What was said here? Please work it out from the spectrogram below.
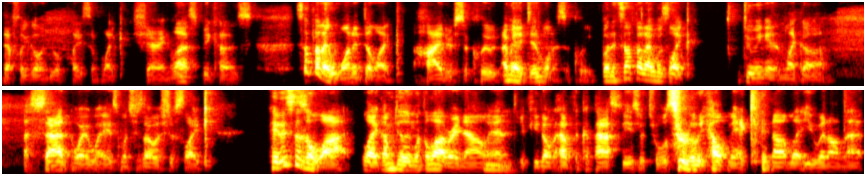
definitely go into a place of like sharing less because it's not that I wanted to like hide or seclude. I mean, I did want to seclude, but it's not that I was like doing it in like a, a sad boy way as much as I was just like, hey, this is a lot. Like I'm dealing with a lot right now. Mm. And if you don't have the capacities or tools to really help me, I cannot let you in on that.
